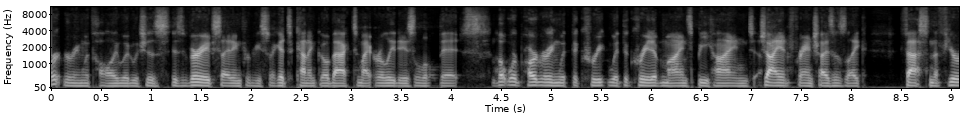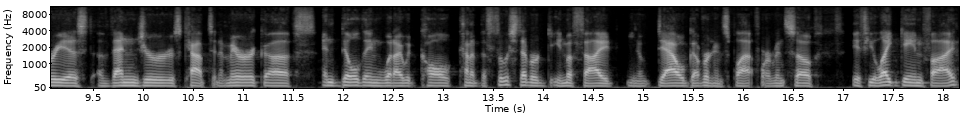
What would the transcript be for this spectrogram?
partnering with Hollywood, which is is very exciting for me. So I get to kind of go back to my early days a little bit. But we're partnering with the cre- with the creative minds behind giant franchises like Fast and the Furious, Avengers, Captain America, and building what I would call kind of the first ever gamified, you know, DAO governance platform. And so if you like GameFi,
